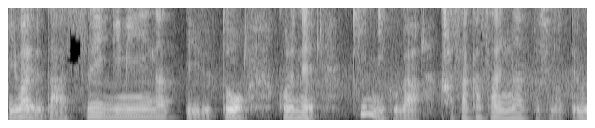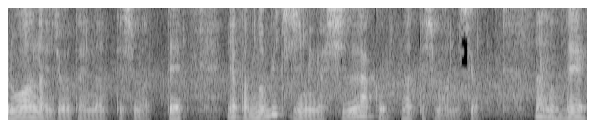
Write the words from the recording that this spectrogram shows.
いわゆる脱水気味になっていると、これね、筋肉がカサカサになってしまって潤わない状態になってしまってやっぱ伸び縮みがしづらくなってしまうんですよ。なので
